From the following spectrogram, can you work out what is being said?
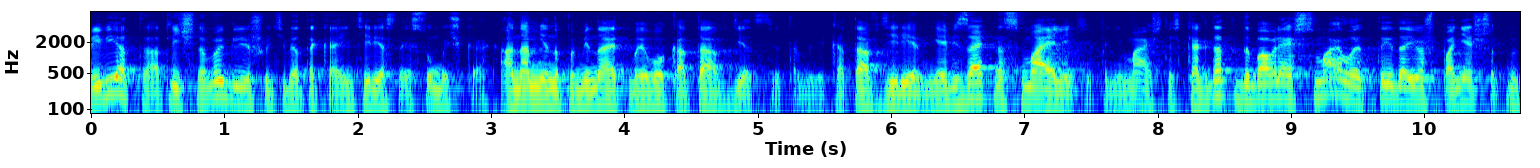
привет, отлично выглядишь, у тебя такая интересная сумочка. Она мне напоминает моего кота в детстве, там, или кота в деревне. Не обязательно смайлики, понимаешь? То есть, когда ты добавляешь смайлы, ты даешь понять, что, ну,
